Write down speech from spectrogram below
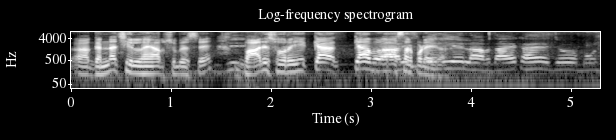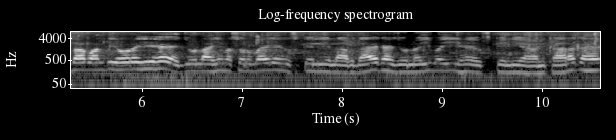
गन्ना छील रहे हैं आप सुबह से। बारिश हो रही है क्या क्या असर पड़ेगा? ये लाभदायक है जो बूंदाबांदी हो रही है जो लाही मसूर बह गई उसके लिए लाभदायक है जो नई बही है उसके लिए हानिकारक है।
